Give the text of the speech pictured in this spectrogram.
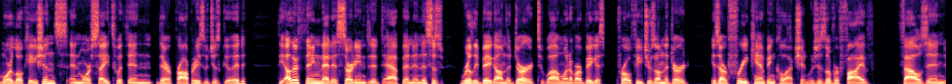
more locations and more sites within their properties, which is good. The other thing that is starting to happen, and this is really big on the Dyrt, uh, one of our biggest pro features on the Dyrt is our free camping collection, which is over 5,000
